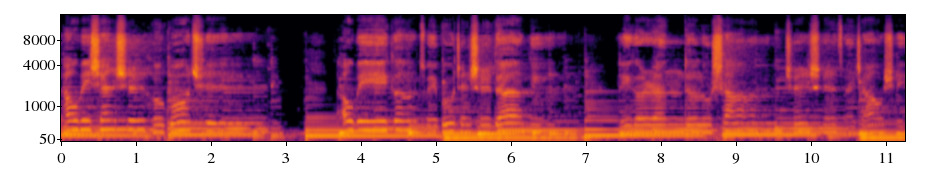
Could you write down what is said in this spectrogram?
逃避现实和过去，逃避一个最不真实的你。一个人的路上，只是在找寻。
